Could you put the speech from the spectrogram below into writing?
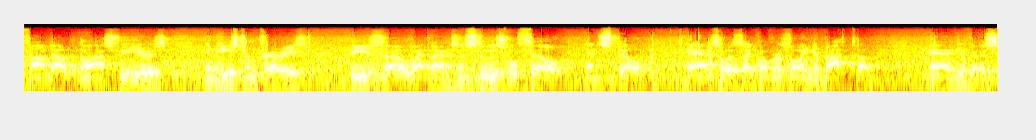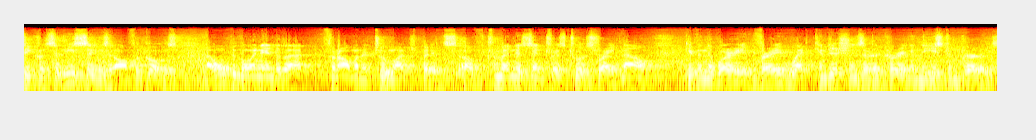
found out in the last few years in the eastern prairies, these uh, wetlands and sloughs will fill and spill. And so it's like overflowing your bathtub. And you've got a sequence of these things and off it goes. I won't be going into that phenomena too much, but it's of tremendous interest to us right now, given the very, very wet conditions that are occurring in the eastern prairies.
